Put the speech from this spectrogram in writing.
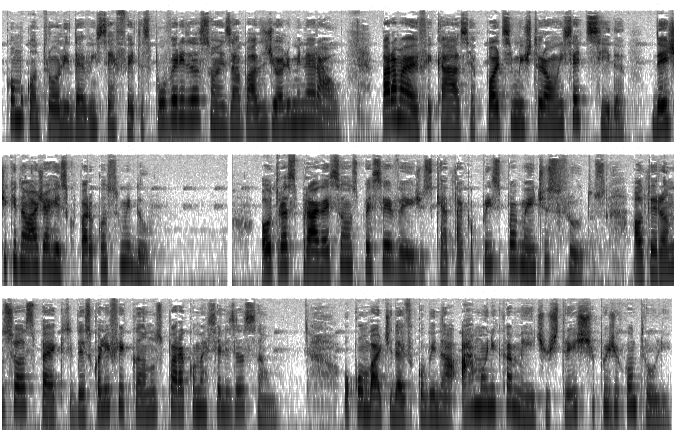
Como controle, devem ser feitas pulverizações à base de óleo mineral. Para maior eficácia, pode-se misturar um inseticida, desde que não haja risco para o consumidor. Outras pragas são os percevejos, que atacam principalmente os frutos, alterando seu aspecto e desqualificando-os para a comercialização. O combate deve combinar harmonicamente os três tipos de controle:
